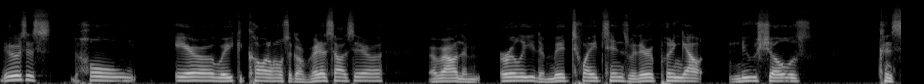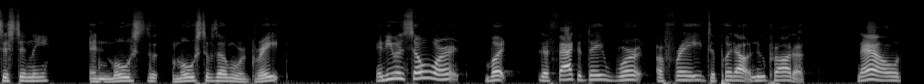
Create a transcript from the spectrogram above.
there was this whole era where you could call it almost like a Renaissance era around the early to mid 2010s where they were putting out new shows consistently, and most most of them were great and even some weren't. But the fact that they weren't afraid to put out new product. Now,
